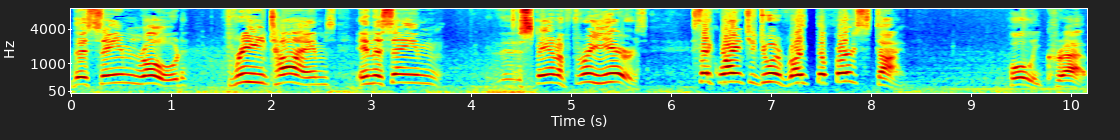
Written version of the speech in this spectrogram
the same road three times in the same uh, span of three years. It's like, why didn't you do it right the first time? Holy crap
